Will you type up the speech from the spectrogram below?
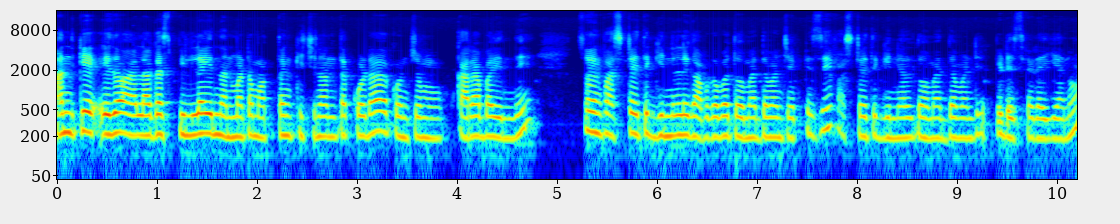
అందుకే ఏదో అలాగా స్పిల్ అయిందనమాట మొత్తం కిచెన్ అంతా కూడా కొంచెం ఖరాబ్ అయింది. సో ఇంక ఫస్ట్ అయితే గిన్నెలు గబగబా తోమేద్దామని చెప్పేసి ఫస్ట్ అయితే గిన్నెలు తోమేద్దామని చెప్పి డిసైడ్ అయ్యాను.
